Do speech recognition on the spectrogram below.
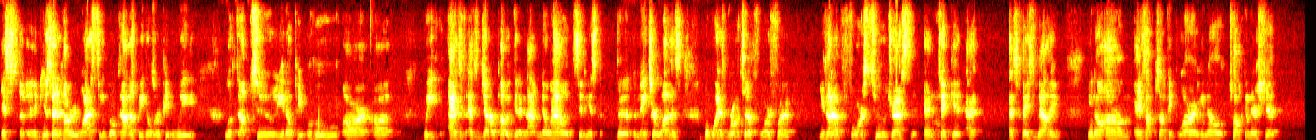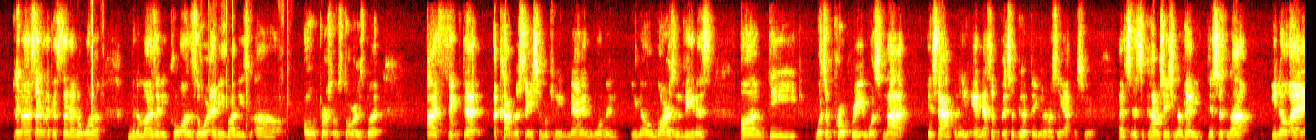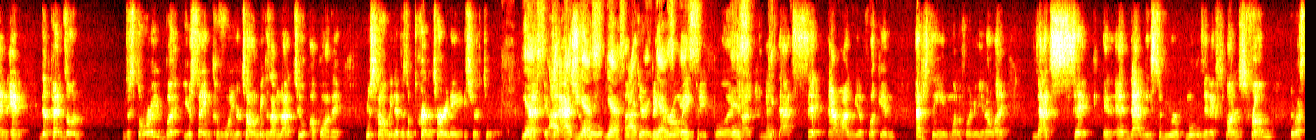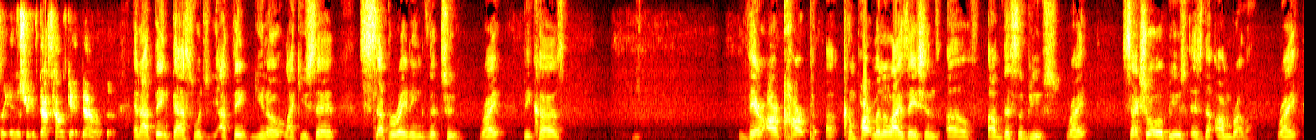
it's like you said, Harvey Weinstein, Bill Cosby, those are people we looked up to. You know, people who are uh, we as as the general public did not know how insidious the, the nature was, but when it's brought to the forefront, you're kind of forced to address it and take it at as face value. You know, um, and some some people are you know talking their shit. You know, I said like I said, I don't want to minimize any cause or anybody's uh, own personal stories, but I think that a conversation between man and woman, you know, Mars and Venus, on the what's appropriate and what's not is happening, and that's a that's a good thing in a wrestling atmosphere. It's, it's a conversation of hey, this is not, you know, and and depends on the story, but you're saying because what you're telling me, because I'm not too up on it, you're telling me that there's a predatory nature to it. Yes, it's I, an I, actual, yes, yes, Like I, they've been yes. grooming people, and, trying- and yeah. that's sick. That reminds me of fucking Epstein, motherfucker. You know, like that's sick, and, and that needs to be removed and expunged from the wrestling industry if that's how it's getting down out there. And I think that's what I think, you know, like you said, separating the two, right? Because there are carp, uh, compartmentalizations of of this abuse, right? Sexual abuse is the umbrella, right?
